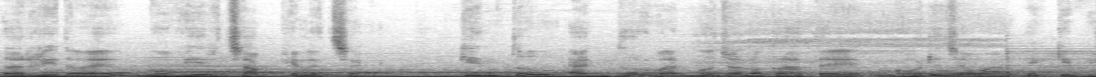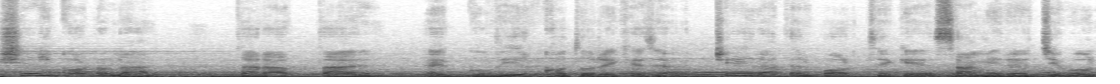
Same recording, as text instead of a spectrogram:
তার হৃদয়ে গভীর চাপ ফেলেছে। কিন্তু এক দুর্ভাগ্যজনক রাতে ঘটে যাওয়া একটি বিশেষ ঘটনা তার আত্মায় এক গভীর ক্ষত রেখে যায়। সেই রাতের পর থেকে সামিরের জীবন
